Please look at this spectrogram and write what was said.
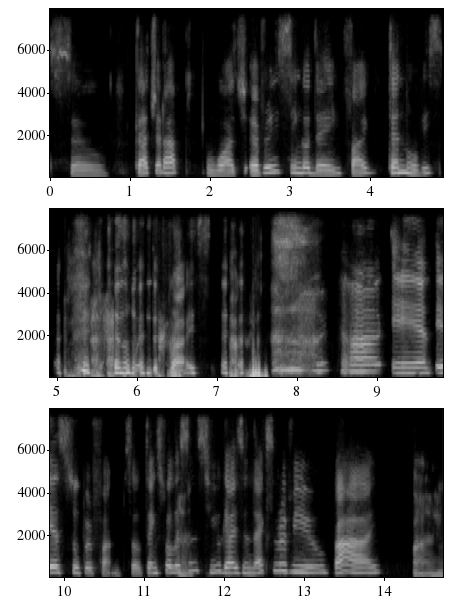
So catch it up. Watch every single day, five, ten movies, and win the prize. uh, and it's super fun. So thanks for listening. See you guys in next review. Bye. Bye.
